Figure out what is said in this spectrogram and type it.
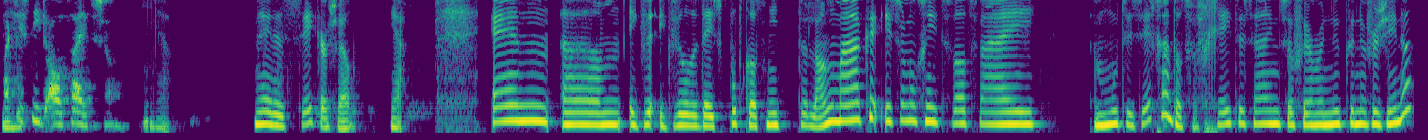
Maar het is niet altijd zo. Ja. Nee, dat is zeker zo. Ja. En um, ik, ik wilde deze podcast niet te lang maken. Is er nog iets wat wij moeten zeggen, dat we vergeten zijn, zover we nu kunnen verzinnen?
